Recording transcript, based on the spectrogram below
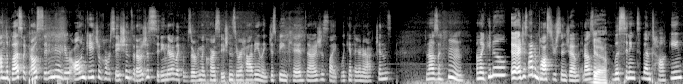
on the bus, like I was sitting there and they were all engaged in conversations and I was just sitting there like observing the conversations they were having and like just being kids and I was just like looking at their interactions. And I was like, hmm. I'm like, you know, I just had imposter syndrome and I was like Yeah. listening to them talking and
